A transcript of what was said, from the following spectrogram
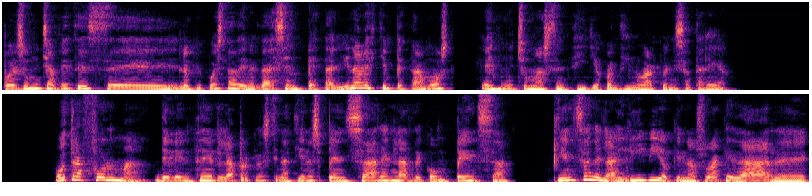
Por eso muchas veces eh, lo que cuesta de verdad es empezar. Y una vez que empezamos, es mucho más sencillo continuar con esa tarea. Otra forma de vencer la procrastinación es pensar en la recompensa. Piensa en el alivio que nos va a quedar eh,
